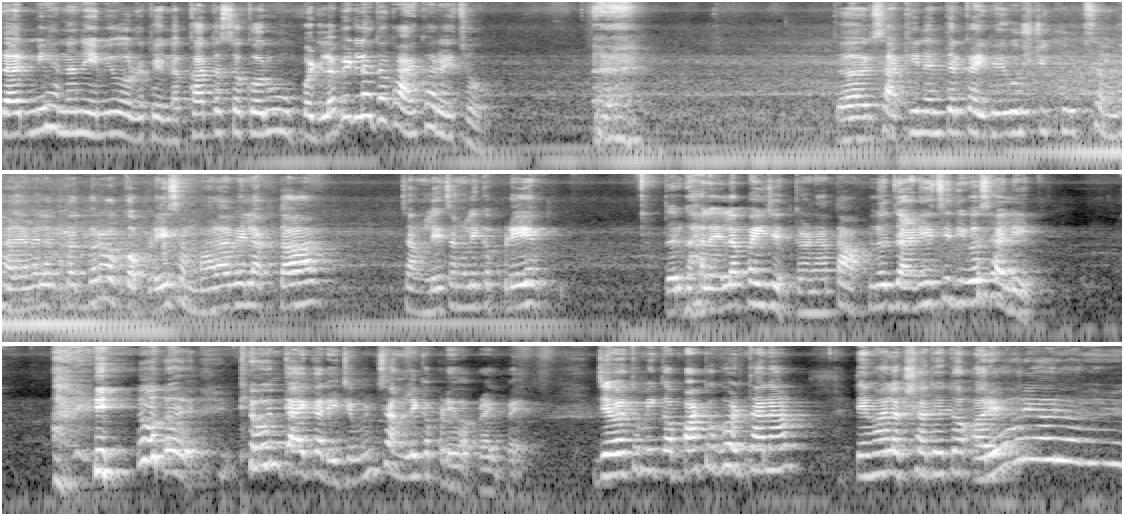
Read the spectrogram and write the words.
तर मी ह्यांना नेहमी ओरडते नका तसं करू पडलं पिडलं तर काय करायचं? तर साठीनंतर काही काही गोष्टी खूप सांभाळाव्या लागतात बरं. कपडे सांभाळावे लागतात. चांगले चांगले कपडे तर घालायला पाहिजेत कारण आता आपलं जाण्याचे दिवस आले. ठेवून काय करायचे म्हणून चांगले कपडे वापरायला पाहिजे. जेव्हा तुम्ही कपाट उघडताना तेव्हा लक्षात येतं अरे अरे अरे अरे अरे.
